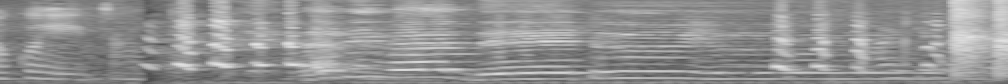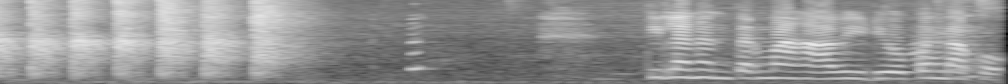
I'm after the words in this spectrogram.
नको हे Happy birthday to you. तिला नंतर मग हा व्हिडिओ पण दाखव.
